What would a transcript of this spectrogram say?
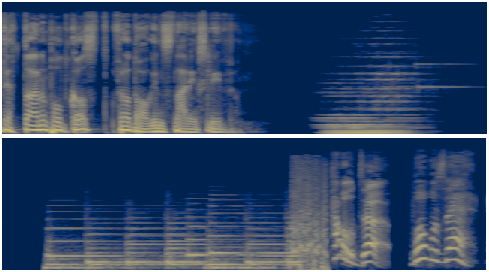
Dette er en podkast fra Dagens Næringsliv. Hold up. What was that?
